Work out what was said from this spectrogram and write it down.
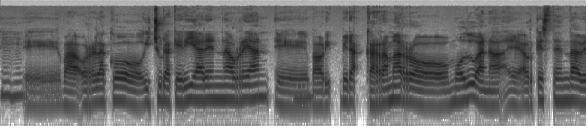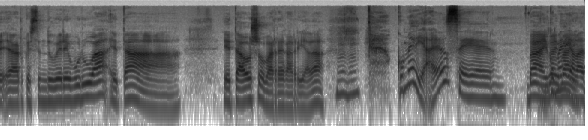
mm ba, horrelako itxurakeriaren aurrean, e, ba, hori, bera, karramarro moduan aurkezten, da, aurkezten du bere burua, eta eta oso barregarria da. Mm Komedia, ez? E, Bai, bai, bai,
